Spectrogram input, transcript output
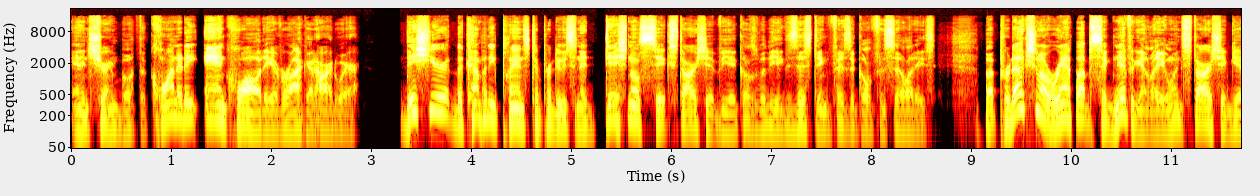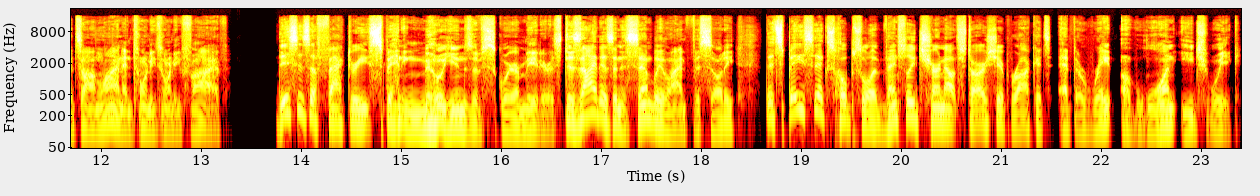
in ensuring both the quantity and quality of rocket hardware. This year, the company plans to produce an additional six Starship vehicles with the existing physical facilities. But production will ramp up significantly when Starship gets online in 2025. This is a factory spanning millions of square meters, designed as an assembly line facility that SpaceX hopes will eventually churn out Starship rockets at the rate of one each week.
